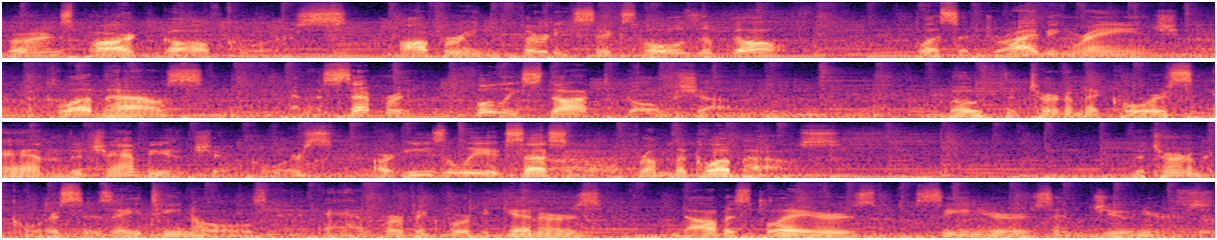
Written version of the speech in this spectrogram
Burns Park Golf Course, offering 36 holes of golf, plus a driving range, a clubhouse, and a separate, fully stocked golf shop. Both the tournament course and the championship course are easily accessible from the clubhouse. The tournament course is 18 holes and perfect for beginners, novice players, seniors, and juniors.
